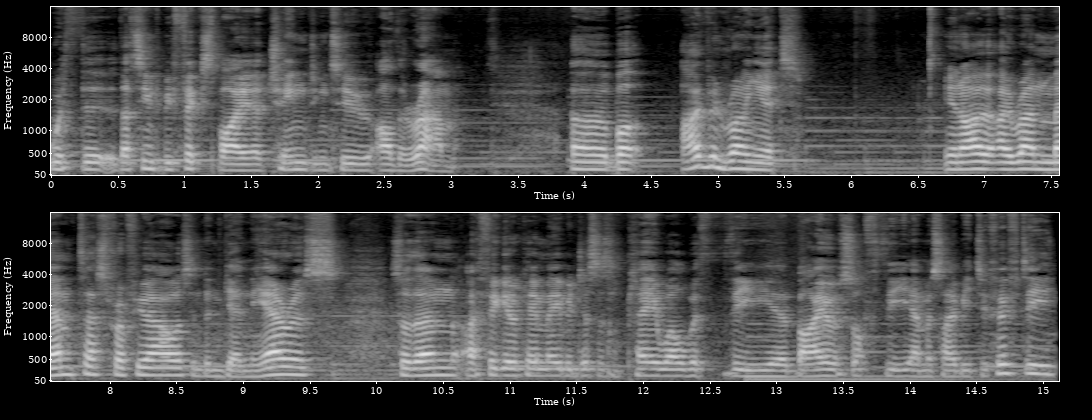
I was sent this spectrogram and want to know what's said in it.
with the that seemed to be fixed by uh, changing to other RAM. Uh, but I've been running it. You know, I, I ran mem test for a few hours and didn't get any errors. So then I figured, okay, maybe it just doesn't play well with the uh, BIOS of the MSI B250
